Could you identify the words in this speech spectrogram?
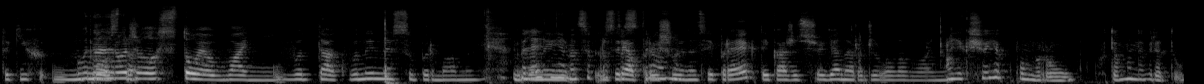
таких ну, Вона просто. народжувала стоя в ванні. Вот так, вони не супермами. Блять, вони ні, ну це просто зря прийшли на цей проект і кажуть, що я народжувала в ванні. А якщо я помру, хто мене врятує?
